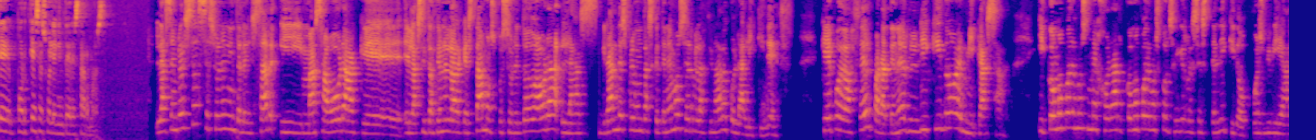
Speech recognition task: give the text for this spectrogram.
Que, ¿Por qué se suelen interesar más? Las empresas se suelen interesar y más ahora que en la situación en la que estamos, pues sobre todo ahora las grandes preguntas que tenemos es relacionado con la liquidez. ¿Qué puedo hacer para tener líquido en mi casa? ¿Y cómo podemos mejorar, cómo podemos conseguirles este líquido? Pues vivía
